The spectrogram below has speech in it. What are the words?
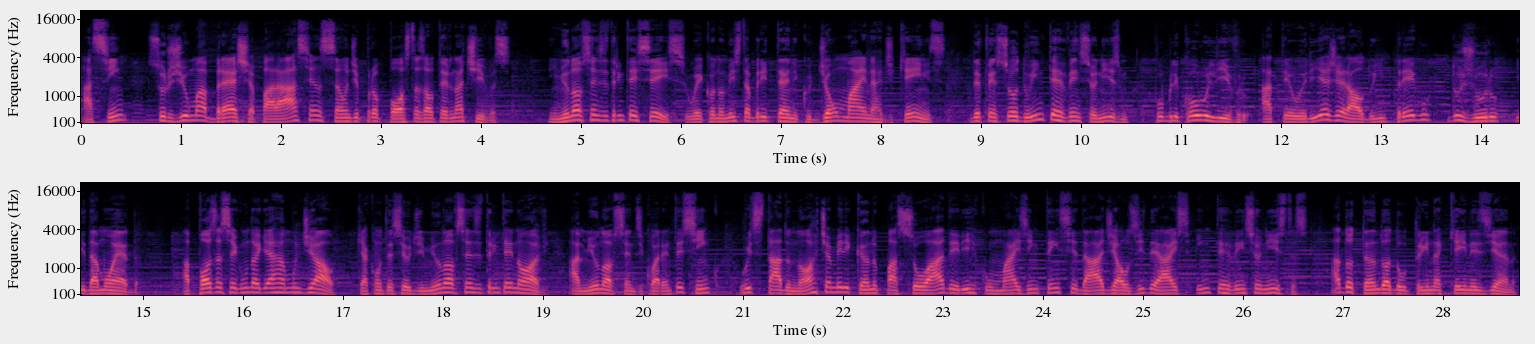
Assim, surgiu uma brecha para a ascensão de propostas alternativas. Em 1936, o economista britânico John Maynard Keynes, defensor do intervencionismo, publicou o livro A Teoria Geral do Emprego, do Juro e da Moeda. Após a Segunda Guerra Mundial, que aconteceu de 1939 a 1945, o Estado norte-americano passou a aderir com mais intensidade aos ideais intervencionistas, adotando a doutrina keynesiana.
